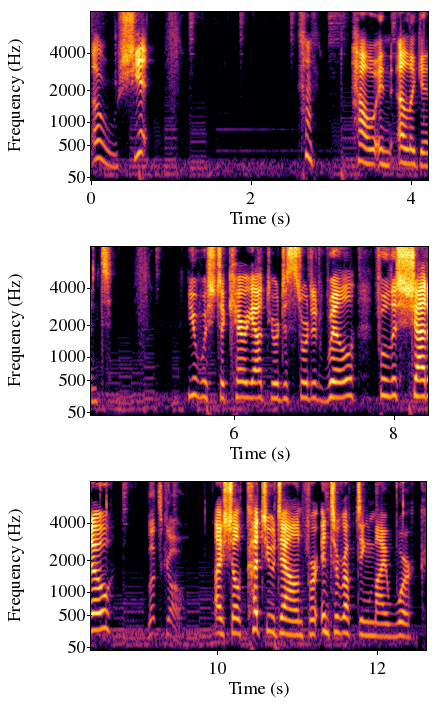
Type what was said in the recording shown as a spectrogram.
Oh, shit. Hm, How inelegant. You wish to carry out your distorted will, foolish shadow? Let's go. I shall cut you down for interrupting my work.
